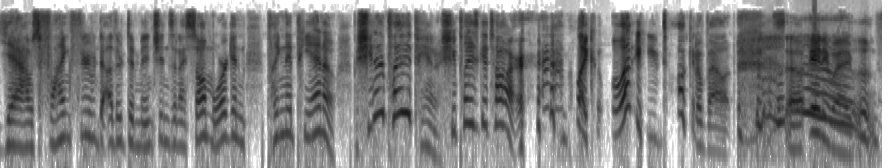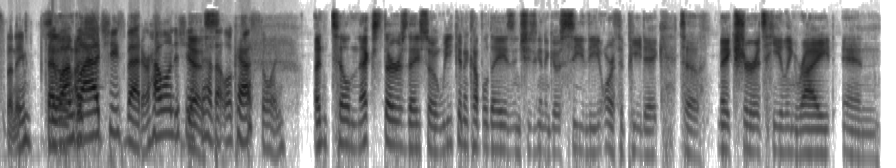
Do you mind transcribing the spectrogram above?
"Yeah, I was flying through into other dimensions and I saw Morgan playing the piano, but she doesn't play the piano. She plays guitar." like, what are you talking about? So anyway, it's funny. So, So I'm I- glad she's better. How long does she have to have that little cast on? Until next Thursday, so a week and a couple days, and she's going to go see the orthopedic to make sure it's healing right and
